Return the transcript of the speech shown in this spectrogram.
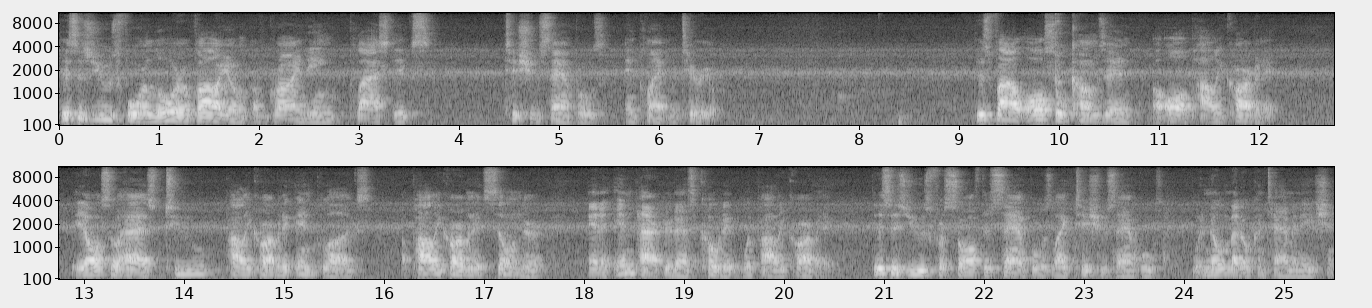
This is used for a lower volume of grinding plastics, tissue samples, and plant material. This vial also comes in all polycarbonate. It also has two polycarbonate end plugs a polycarbonate cylinder, and an impactor that's coated with polycarbonate. This is used for softer samples like tissue samples where no metal contamination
